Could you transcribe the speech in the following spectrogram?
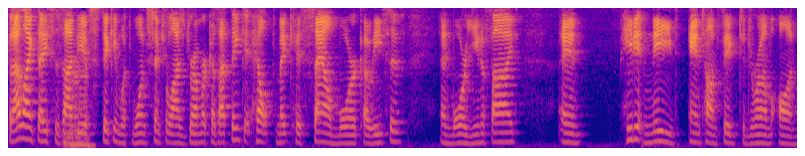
But I liked Ace's idea of sticking with one centralized drummer because I think it helped make his sound more cohesive and more unified. And he didn't need Anton Fig to drum on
